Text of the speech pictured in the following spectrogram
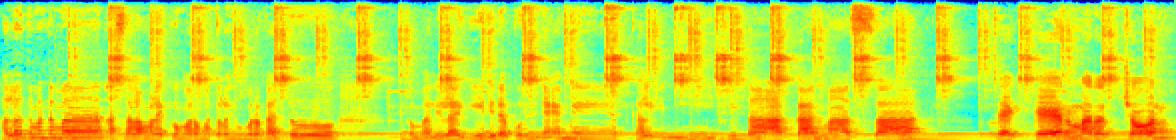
Halo teman-teman, Assalamualaikum warahmatullahi wabarakatuh. Kembali lagi di dapurnya Emet Kali ini kita akan masak ceker mercon.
